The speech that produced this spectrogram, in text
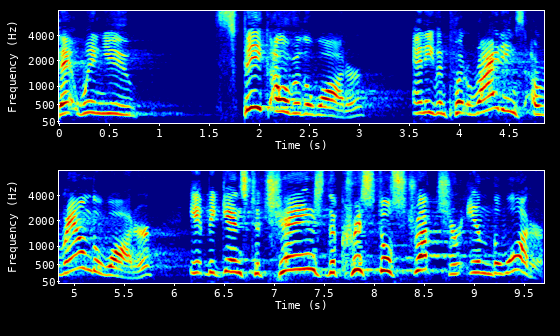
that when you speak over the water and even put writings around the water, it begins to change the crystal structure in the water.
